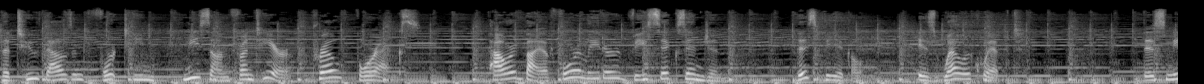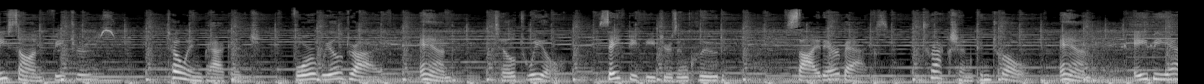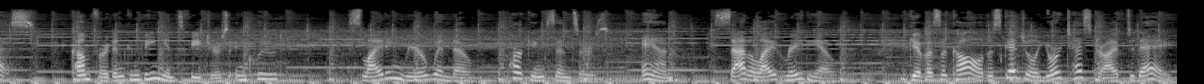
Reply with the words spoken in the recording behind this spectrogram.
the 2014 Nissan Frontier Pro 4X. Powered by a 4 liter V6 engine, this vehicle is well equipped. This Nissan features towing package, four wheel drive, and tilt wheel. Safety features include side airbags, traction control, and ABS. Comfort and convenience features include sliding rear window, parking sensors, and satellite radio. Give us a call to schedule your test drive today.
